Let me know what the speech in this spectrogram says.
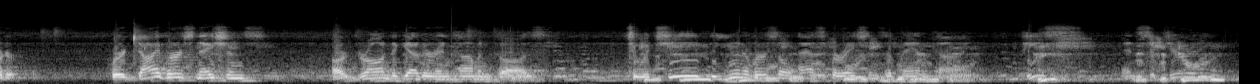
order, where diverse nations are drawn together in common cause to achieve the universal aspirations of mankind, peace and security,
